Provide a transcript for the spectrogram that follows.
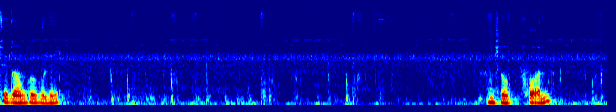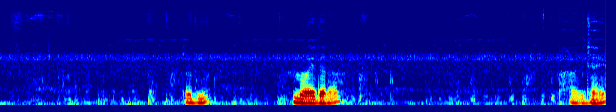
উপস্থিত অঙ্কগুলির যোগফল যদি নয় দ্বারা ভাগ যায়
